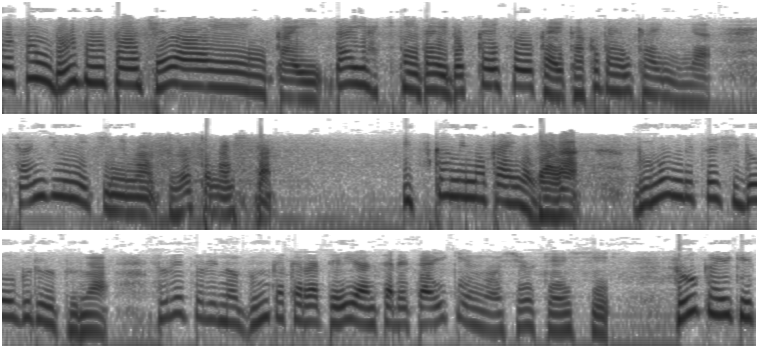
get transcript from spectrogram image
朝鮮労働党中央委員会第8期第6回総会拡大会議が30日にも続きました。5日目の会議では、部門別指導グループがそれぞれの文化から提案された意見を集計し、総会決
